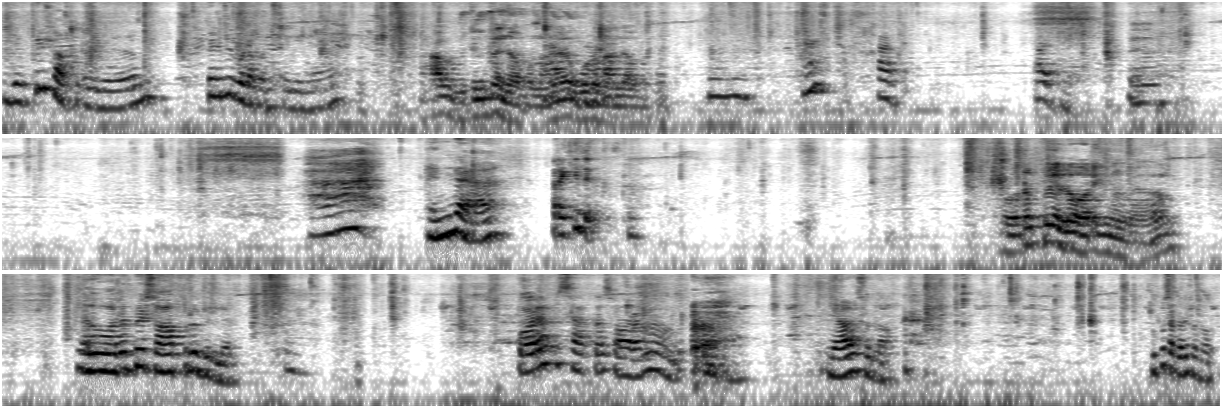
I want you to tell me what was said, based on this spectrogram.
இது எப்படி சாப்பிடுறது திருப்பி கூட வச்சிருக்கீங்க சாப்பிட்டு சிக்கன் சாப்பிடணும். நேரம் கூட நான் சாப்பிட்றேன் என்ன? வரைக்குது உடப்பே இல்லை உரைக்கணுங்க அது வரப்பே சாப்பிட்றது இல்லை உரப்பு சாப்பிட்டா சொரணும் யார் சொன்னா? உப்பு சாப்பிட சொன்னோம்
